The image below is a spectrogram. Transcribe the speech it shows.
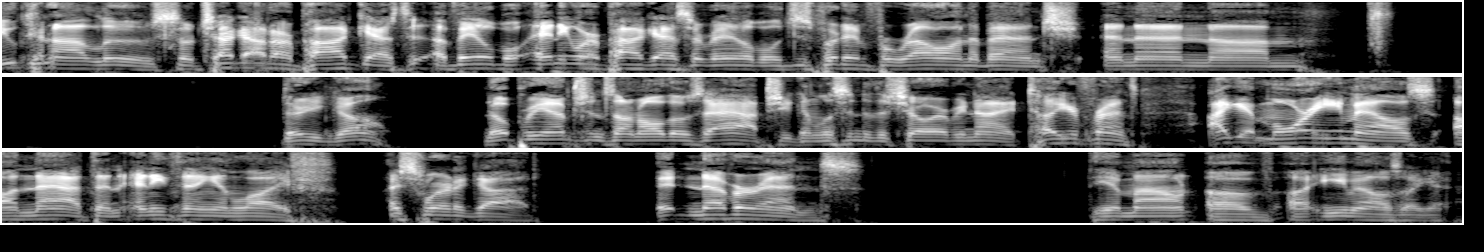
You cannot lose. So check out our podcast, available anywhere podcasts are available. Just put in Ferrall on the bench, and then um, there you go. No preemptions on all those apps. You can listen to the show every night. Tell your friends. I get more emails on that than anything in life. I swear to God, it never ends. The amount of uh, emails I get.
